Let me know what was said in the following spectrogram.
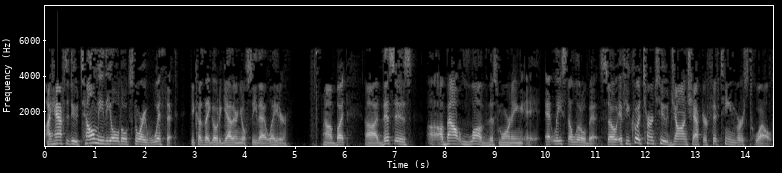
I have to do "Tell Me the Old Old Story" with it because they go together, and you'll see that later. Uh, but uh, this is Uh, about love this morning, at least a little bit. So if you could turn to John chapter 15 verse 12.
